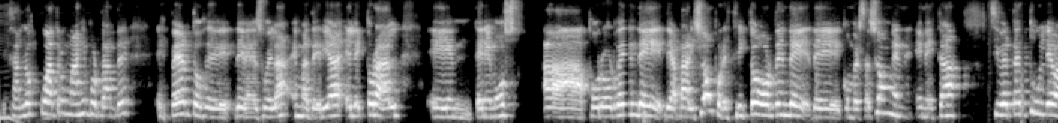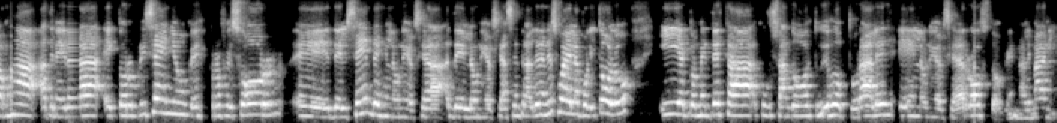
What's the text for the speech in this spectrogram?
quizás los cuatro más importantes expertos de, de Venezuela en materia electoral. Eh, tenemos por orden de, aparición, por estricto orden de, conversación en, en, esta cibertertulia, vamos a, tener a Héctor Briseño, que es profesor eh, del CENDES en la Universidad, de la Universidad Central de Venezuela, politólogo, y actualmente está cursando estudios doctorales en la Universidad de Rostock, en Alemania.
